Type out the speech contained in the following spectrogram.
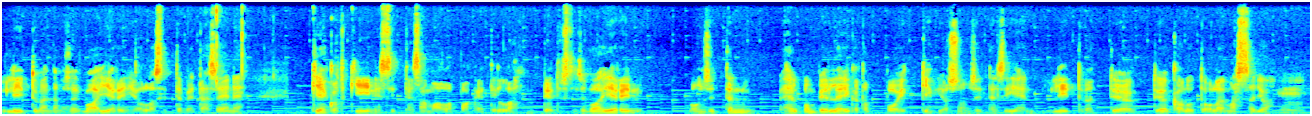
liittyvän tämmöisen vaijerin, jolla sitten vetäsee ne kiekot kiinni sitten samalla paketilla. Tietysti se vaijerin on sitten helpompi leikata poikki, jos on sitten siihen liittyvät työ, työkalut olemassa jo. Mm.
